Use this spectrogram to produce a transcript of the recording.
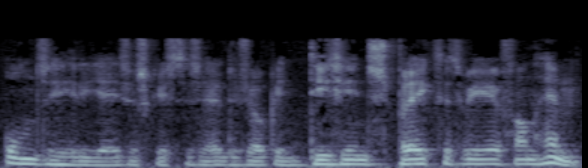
onze Heer Jezus Christus. Hè? Dus ook in die zin spreekt het weer van Hem.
